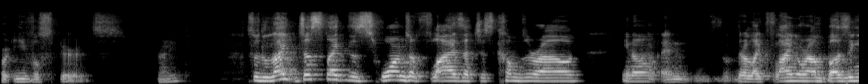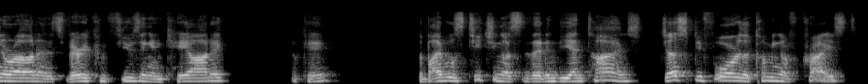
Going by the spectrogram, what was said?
or evil spirits, right? So, like just like the swarms of flies that just comes around, you know, and they're like flying around, buzzing around, and it's very confusing and chaotic. Okay. The Bible is teaching us that in the end times, just before the coming of Christ,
